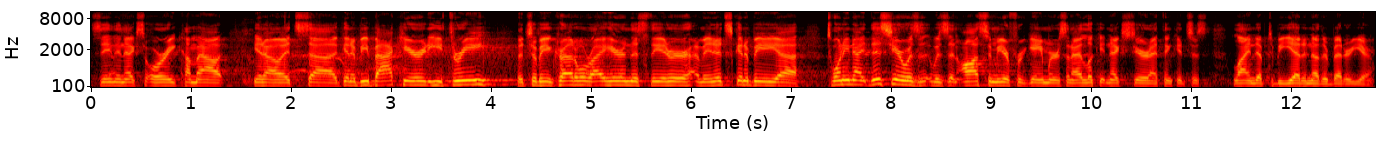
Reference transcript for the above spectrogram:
Seeing the next Ori come out. You know, it's uh, going to be back here at E3, which will be incredible right here in this theater. I mean, it's going to be uh, 29. This year was, was an awesome year for gamers, and I look at next year and I think it's just lined up to be yet another better year.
